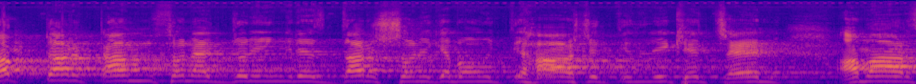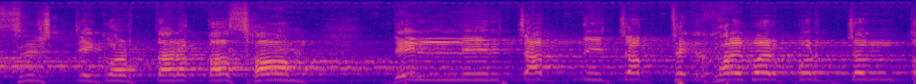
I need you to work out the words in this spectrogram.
ডক্টর কামসন একজন ইংরেজ দার্শনিক এবং ইতিহাসে তিনি লিখেছেন, আমার সৃষ্টিকর্তার কসম দিল্লির চাঁদনি চক থেকে খয়বার পর্যন্ত,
